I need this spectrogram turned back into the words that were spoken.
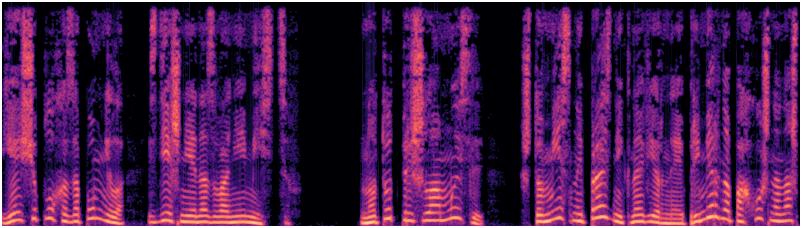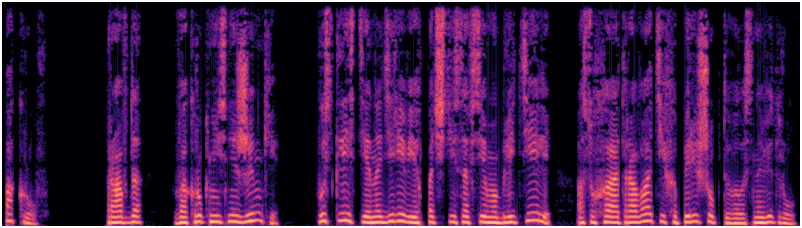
Я еще плохо запомнила здешнее название месяцев. Но тут пришла мысль, что местный праздник, наверное, примерно похож на наш покров. Правда, вокруг не снежинки. Пусть листья на деревьях почти совсем облетели, а сухая трава тихо перешептывалась на ветру.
